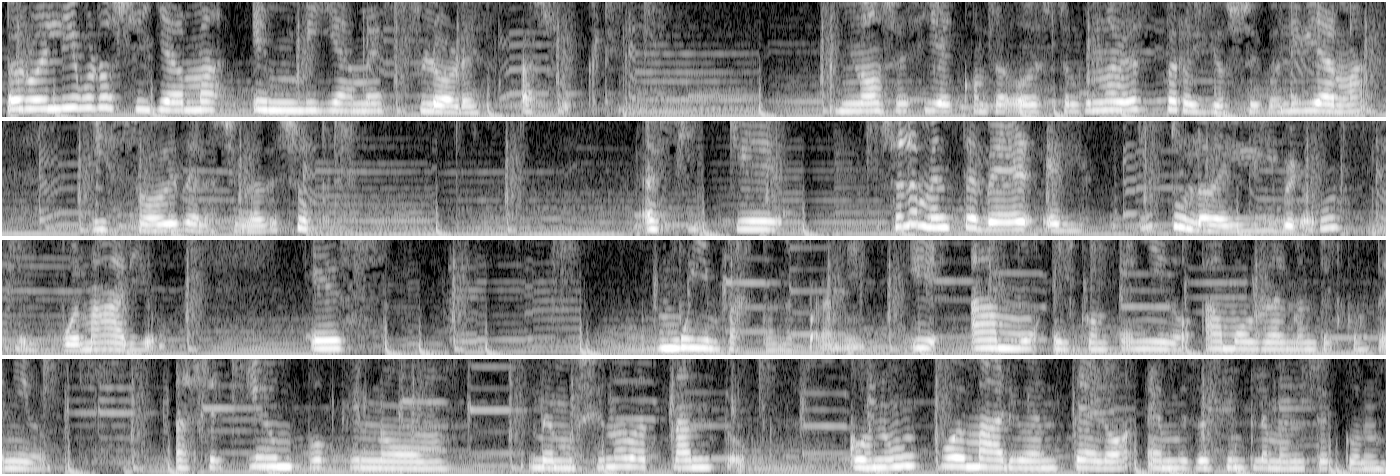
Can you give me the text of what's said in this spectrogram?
Pero el libro se llama Envíame flores a Sucre. No sé si he contado esto alguna vez, pero yo soy boliviana y soy de la ciudad de Sucre. Así que solamente ver el título del libro, el poemario, es muy impactante para mí. Y amo el contenido, amo realmente el contenido. Hace tiempo que no me emocionaba tanto con un poemario entero en vez de simplemente con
